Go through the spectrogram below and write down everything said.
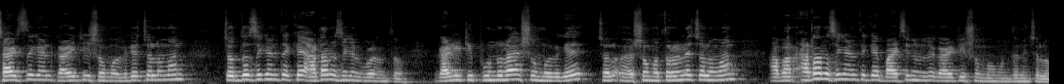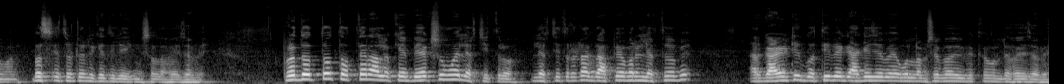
চার সেকেন্ড গাড়িটি সমবেগে চলমান, চোদ্দ সেকেন্ড থেকে আঠারো সেকেন্ড পর্যন্ত গাড়িটি পুনরায় সমবেগে চল সমতরণে চলমান আবার আঠারো সেকেন্ড থেকে বাইশ সেকেন্ড পর্যন্ত গাড়িটি সমবন্ধনে চলমান। বাস এতটা লিখে দিলে ইনশাল্লাহ হয়ে যাবে। প্রদত্ত তত্ত্বের আলোকে বেগ সময় লেখচিত্র। লেখচিত্রটা গ্রাফ পেপারে লিখতে হবে। আর গাড়িটির গতিবেগ আগে যেভাবে বললাম, সেভাবে ব্যাখ্যা করলে হয়ে যাবে।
